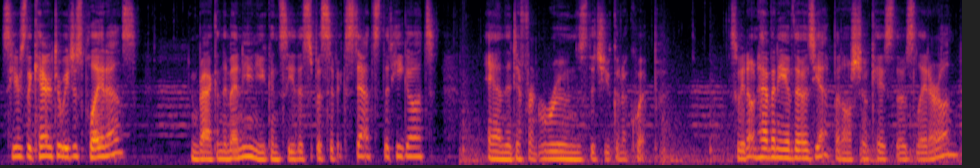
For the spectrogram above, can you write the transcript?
so here's the character we just played as. And back in the menu, you can see the specific stats that he got and the different runes that you can equip. So we don't have any of those yet, but I'll showcase those later on.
